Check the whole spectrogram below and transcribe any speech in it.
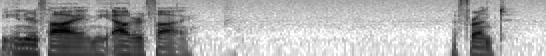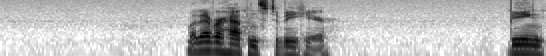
the inner thigh and the outer thigh, the front, whatever happens to be here. Being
